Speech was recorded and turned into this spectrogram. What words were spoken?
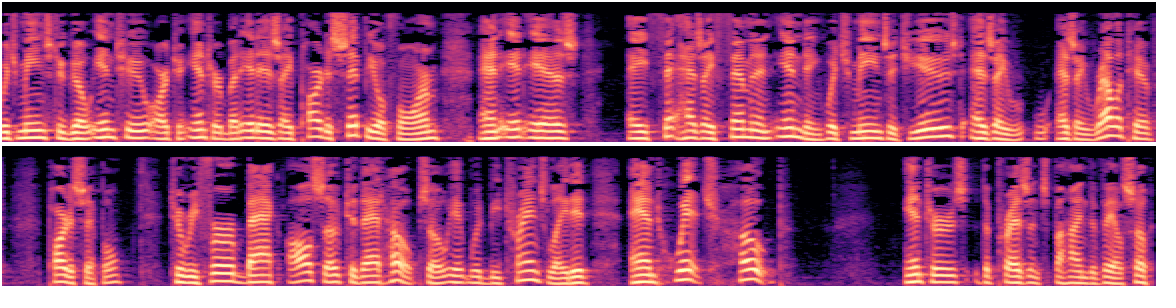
which means to go into or to enter, but it is a participial form, and it is a, has a feminine ending, which means it's used as a, as a relative participle to refer back also to that hope. So it would be translated, and which hope enters the presence behind the veil. So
